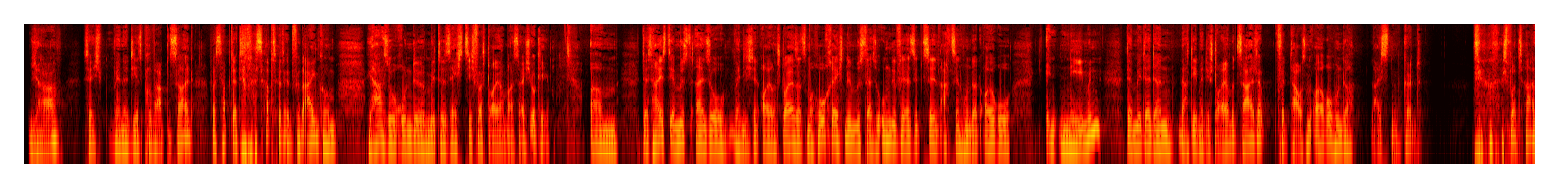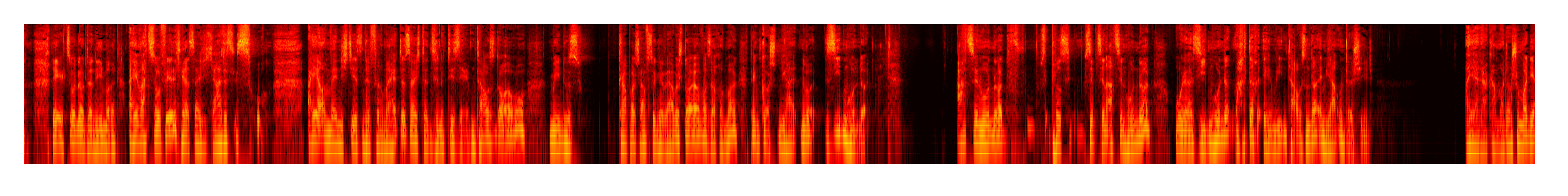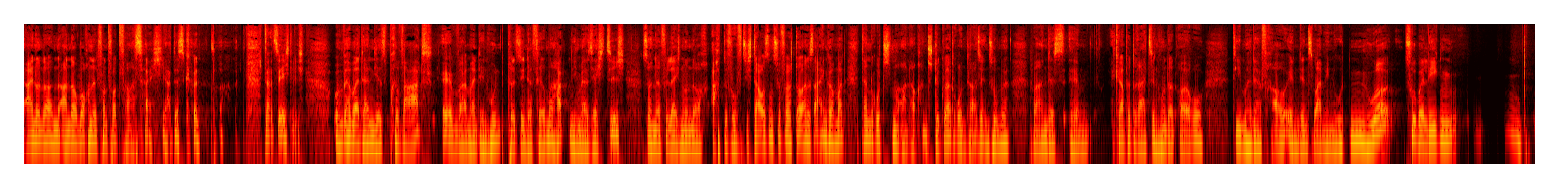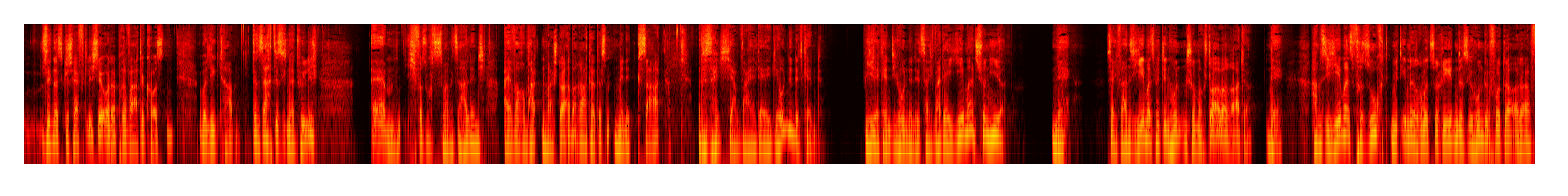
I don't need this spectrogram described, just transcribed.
Ja, Sag ich, wenn er die jetzt privat bezahlt, was habt ihr denn, was habt ihr denn für ein Einkommen? Ja, so runde Mitte 60 versteuern wir. Sag ich, okay. Ähm, das heißt, ihr müsst also, wenn ich den euren Steuersatz mal hochrechne, müsst ihr also ungefähr 17, 1800 Euro entnehmen, damit ihr dann, nachdem ihr die Steuer bezahlt habt, für 1000 Euro Hunde leisten könnt. Spontane Reaktion der Unternehmerin. Ey, was so viel? Ja, sage ich, ja, das ist so. Ah ja, und wenn ich die jetzt in der Firma hätte, sage ich, dann sind es dieselben 1000 Euro minus Körperschafts- und Gewerbesteuer, was auch immer, dann kosten die halt nur 700. 1800 plus 17, 1800 oder 700 macht doch irgendwie ein Tausender im Jahr Unterschied. Ah ja, da kann man doch schon mal die ein oder andere Woche nicht von fortfahren. Sag ich, ja, das könnte man. Tatsächlich. Und wenn man dann jetzt privat, äh, weil man den Hund plötzlich in der Firma hat, nicht mehr 60, sondern vielleicht nur noch 58.000 zu versteuerndes Einkommen hat, dann rutscht man auch noch ein Stück weit runter. Also in Summe waren das ähm, knappe 1300 Euro, die man der Frau in den zwei Minuten nur zu überlegen, sind das geschäftliche oder private Kosten, überlegt haben. Dann sagte sie natürlich, ähm, ich versuche es mal mit Saarländisch, ey, warum hat denn mein Steuerberater das mir nicht gesagt? Und dann sage ich, ja, weil der die Hunde nicht kennt. Wie, der kennt die Hunde nicht? Sag ich, war der jemals schon hier? Nee. Sag ich, waren Sie jemals mit den Hunden schon beim Steuerberater? Nee. Haben Sie jemals versucht, mit ihm darüber zu reden, dass Sie Hundefutter oder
